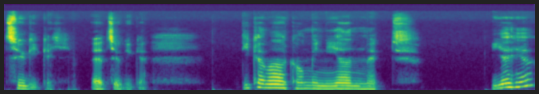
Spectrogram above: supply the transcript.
zügig, äh, zügige. Die können wir kombinieren mit ihr hier.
